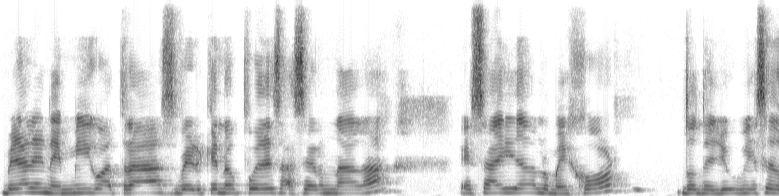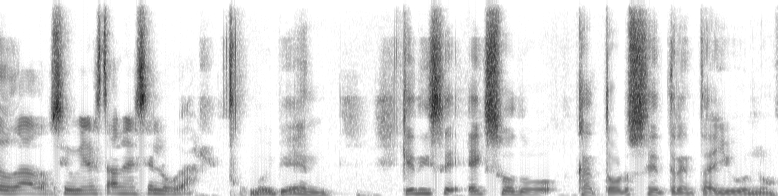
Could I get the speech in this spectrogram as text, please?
ver al enemigo atrás, ver que no puedes hacer nada, es ahí a lo mejor donde yo hubiese dudado si hubiera estado en ese lugar. Muy bien. ¿Qué dice Éxodo 14, 31?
